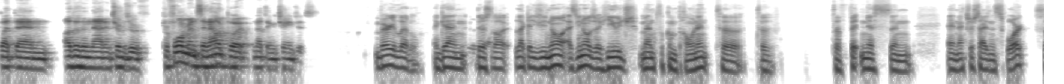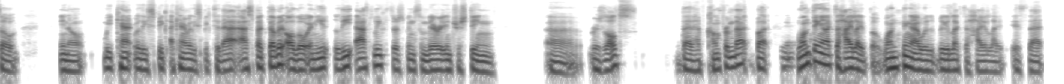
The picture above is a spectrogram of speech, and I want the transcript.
But then, other than that, in terms of performance and output, nothing changes. very little again there's a like as you know as you know there's a huge mental component to to to fitness and and exercise and sport so you know we can't really speak i can't really speak to that aspect of it although in elite athletes there's been some very interesting uh results that have come from that but Yeah. one thing i like to highlight though one thing i would really like to highlight is that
